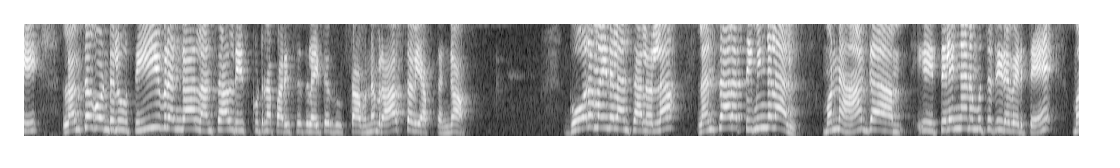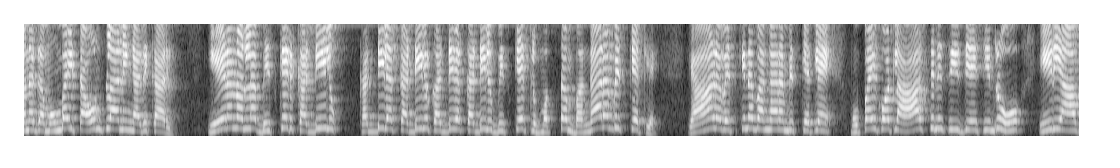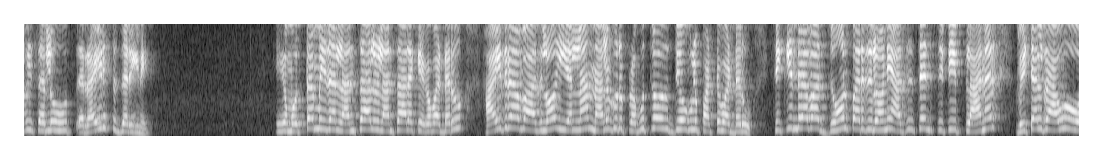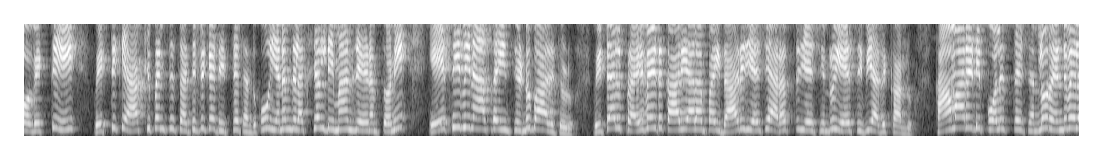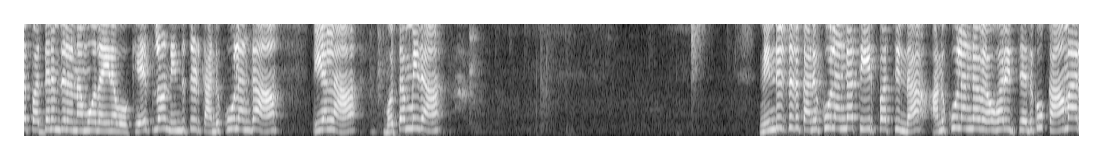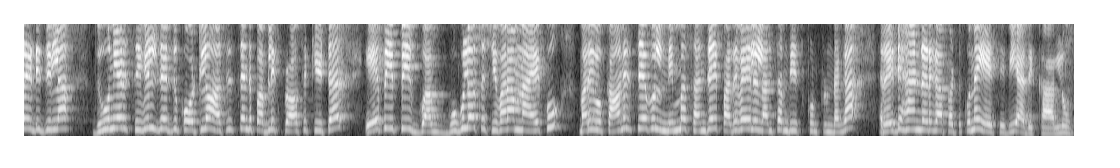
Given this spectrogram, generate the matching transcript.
లంచగొండులు తీవ్రంగా లంచాలు తీసుకుంటున్న పరిస్థితులు అయితే చూస్తూ ఉన్నాం రాష్ట్ర వ్యాప్తంగా. ఘోరమైన లంచాల వల్ల లంచాల తిమింగలాలు మొన్న గ ఈ తెలంగాణ ముచ్చట ఈడ పెడితే మొన్న గ ముంబై టౌన్ ప్లానింగ్ అధికారి ఏడనొల్ల బిస్కెట్ కడ్డీలు కడ్డీల కడ్డీలు కడ్డీల కడ్డీలు బిస్కెట్లు మొత్తం బంగారం బిస్కెట్లే. యాడ వెతికిన బంగారం బిస్కెట్లే. ముప్పై కోట్ల ఆస్తిని సీజ్ చేసిండ్రు ఈడీ ఆఫీసర్లు రైడ్స్ జరిగినాయి. ఇక మొత్తం మీద లంచాలు లంచాలకు ఎగబడ్డరు. హైదరాబాద్లో ఇవాళ నలుగురు ప్రభుత్వ ఉద్యోగులు పట్టుబడ్డరు. సికింద్రాబాద్ జోన్ పరిధిలోని assistant city planner Vittal Rao ఓ వ్యక్తి వ్యక్తికి ఆక్యుపెన్సీ సర్టిఫికేట్ ఇచ్చేటందుకు ఎనిమిది లక్షలు డిమాండ్ చేయడంతో ఏసీబీని ఆశ్రయించిండు బాధితుడు. విఠల్ ప్రైవేటు కార్యాలయంపై దాడి చేసి అరెస్ట్ చేసిండ్రు ఏసీబీ అధికారులు. కామారెడ్డి పోలీస్ స్టేషన్లో రెండు వేల పద్దెనిమిదిలో నమోదైన ఓ కేసులో నిందితుడికి అనుకూలంగా ఇవాళ మొత్తం మీద నిందితుడికి అనుకూలంగా తీర్పు వచ్చిందా అనుకూలంగా వ్యవహరించేందుకు కామారెడ్డి జిల్లా జూనియర్ సివిల్ జడ్జి కోర్టులో assistant public prosecutor APP Gugulothu Shivaram Naik మరియు కానిస్టేబుల్ నిమ్మ సంజయ్ పదివేలు లంచం తీసుకుంటుండగా రెడ్ హ్యాండెడ్గా పట్టుకున్న ఏసీబీ అధికారులు.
